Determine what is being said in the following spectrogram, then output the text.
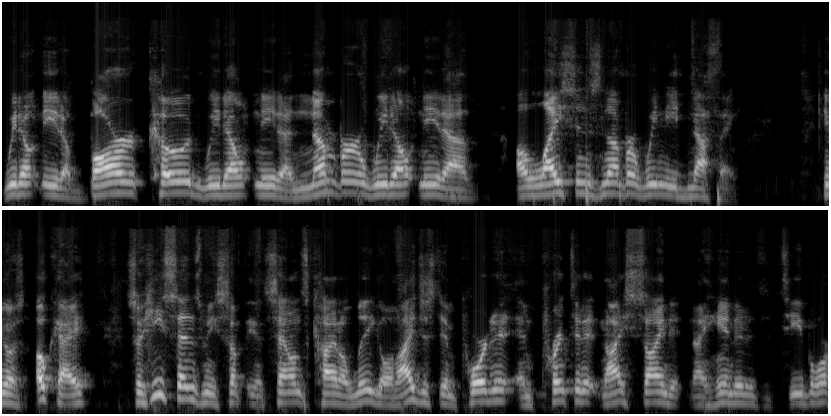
We don't need a barcode. We don't need a number. We don't need a, a license number. We need nothing. He goes, okay. So he sends me something that sounds kind of legal. And I just imported it and printed it and I signed it and I handed it to Tibor.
